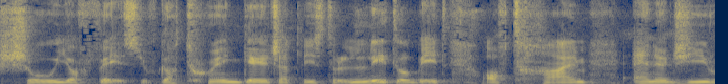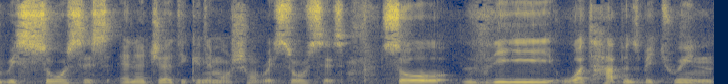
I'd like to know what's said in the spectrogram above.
show your face. You've got to engage at least a little bit of time, energy, resources, energetic and emotional resources. So the what happens between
